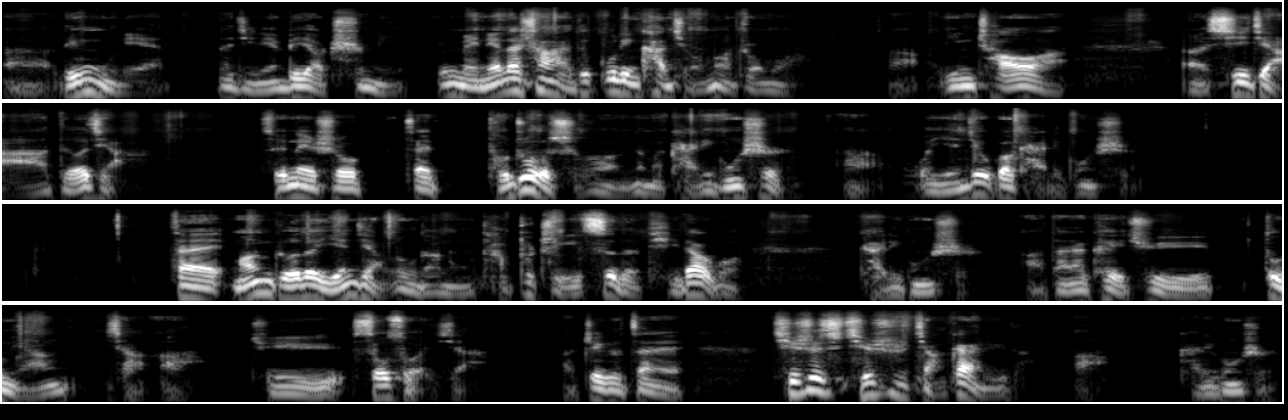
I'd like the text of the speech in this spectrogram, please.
呃，零五年那几年比较痴迷，因为每年在上海都固定看球嘛，周末啊，英超啊，呃，西甲啊，德甲，所以那时候在投注的时候，那么凯利公式啊，我研究过凯利公式，在芒格的演讲录当中，他不止一次的提到过凯利公式啊，大家可以去度娘一下啊，去搜索一下啊，这个在。其实其实是讲概率的啊，凯利公式。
